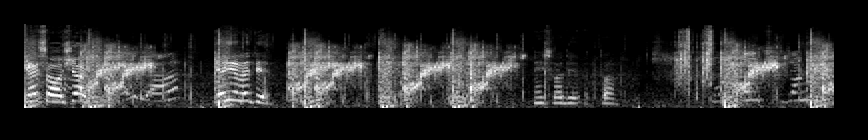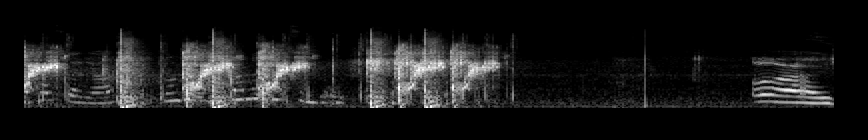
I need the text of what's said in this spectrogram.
Gel savaşa. Hayır ya. Gel gel hadi. Neyse hadi atla. Ay.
